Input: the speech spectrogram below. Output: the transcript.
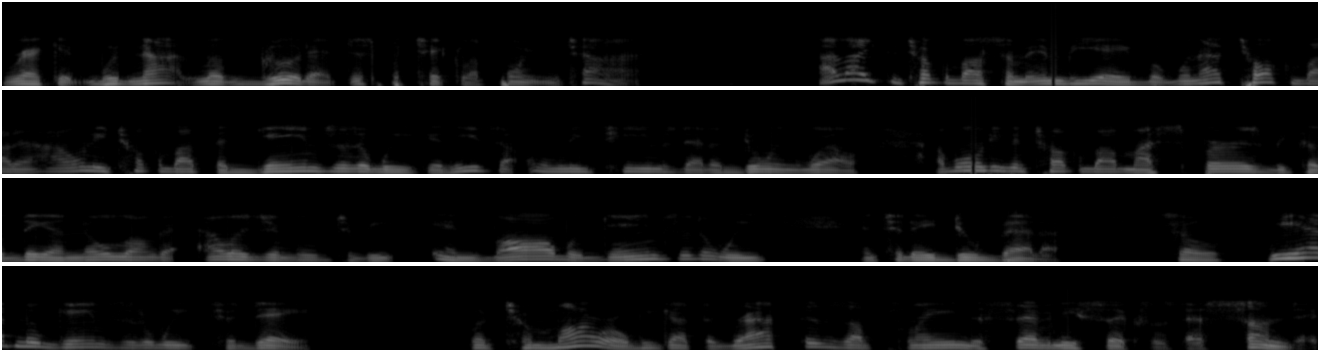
record would not look good at this particular point in time. I like to talk about some NBA, but when I talk about it, I only talk about the games of the week, and these are only teams that are doing well. I won't even talk about my Spurs because they are no longer eligible to be involved with games of the week until they do better. So we have no games of the week today. But tomorrow we got the Raptors are playing the 76ers. That's Sunday.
